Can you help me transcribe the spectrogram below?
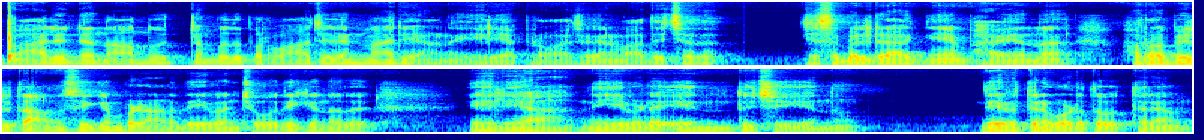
ബാലിന്റെ നാനൂറ്റമ്പത് പ്രവാചകന്മാരെയാണ് ഏലിയ പ്രവാചകൻ വാദിച്ചത്. ജസബൽ രാജ്ഞിയെ ഭയന്ന് ഹൊറോബിൽ താമസിക്കുമ്പോഴാണ് ദൈവം ചോദിക്കുന്നത് ഏലിയ നീ ഇവിടെ എന്തു ചെയ്യുന്നു? ദൈവത്തിന് കൊടുത്ത ഉത്തരം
